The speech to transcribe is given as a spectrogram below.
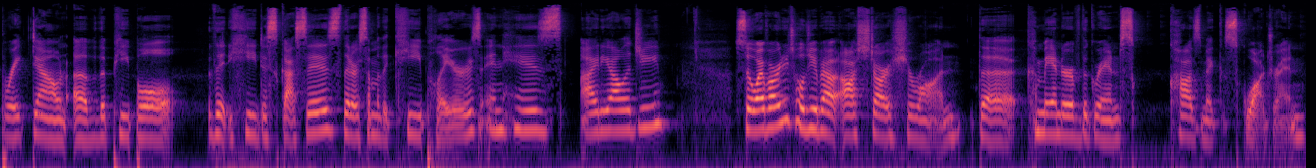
breakdown of the people that he discusses that are some of the key players in his ideology. So I've already told you about Ashtar Sharon, the commander of the Grand Cosmic Squadron.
